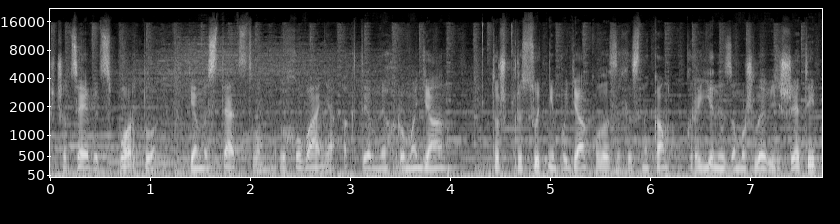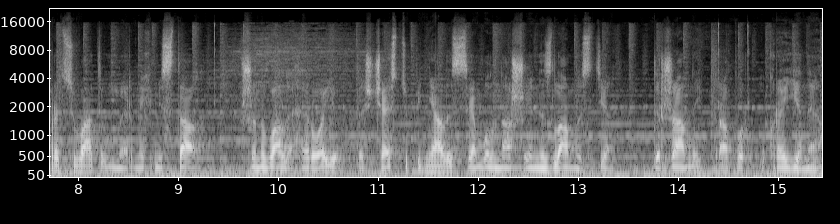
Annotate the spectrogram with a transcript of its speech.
що цей вид спорту є мистецтвом виховання активних громадян. Тож присутні подякували захисникам України за можливість жити і працювати в мирних містах. вшанували героїв та з честю підняли символ нашої незламності державний прапор України.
